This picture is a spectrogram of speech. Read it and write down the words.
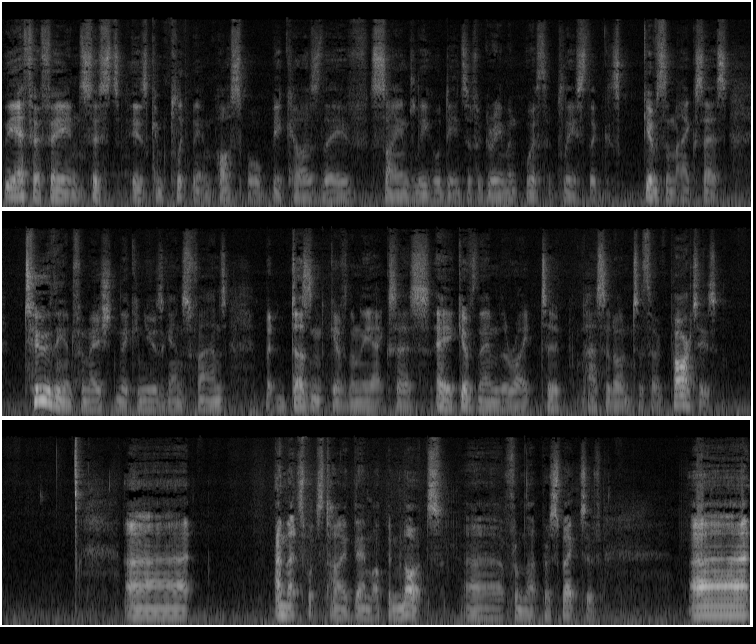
the FFA insists is completely impossible because they've signed legal deeds of agreement with the police that gives them access to the information they can use against fans, but doesn't give them the access, a give them the right to pass it on to third parties. Uh, and that's what's tied them up in knots uh, from that perspective. Uh,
